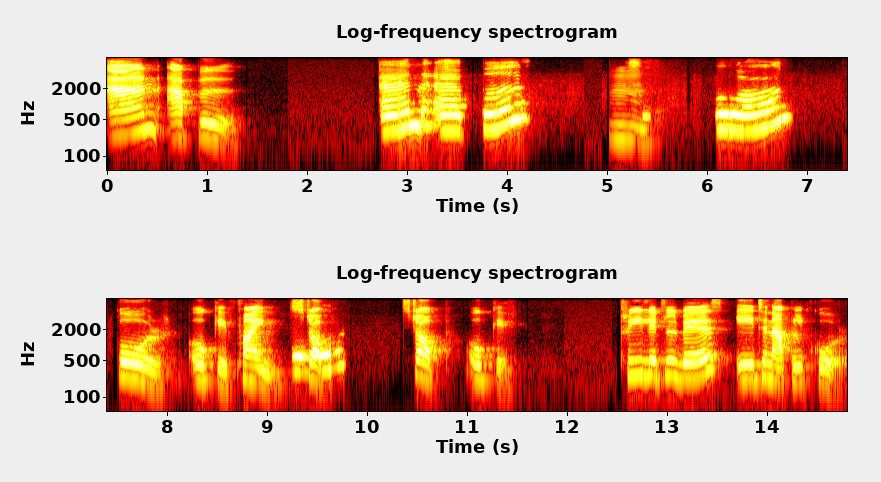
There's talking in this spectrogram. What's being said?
an apple an apple hmm from core okay fine. Stop. Stop. Okay. Three little bears ate an apple core.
